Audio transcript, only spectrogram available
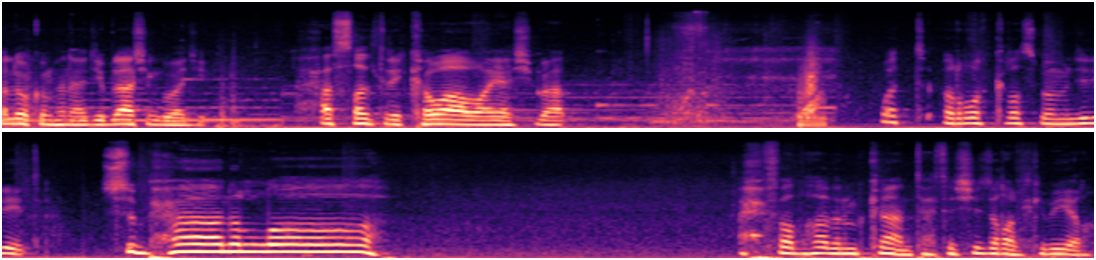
خلوكم هنا أجيب lashing وأجي حصلت لي quwawa يا شباب. وات الروك رسمه من جديد. سبحان الله أحفظ هذا المكان تحت الشجرة الكبيرة.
